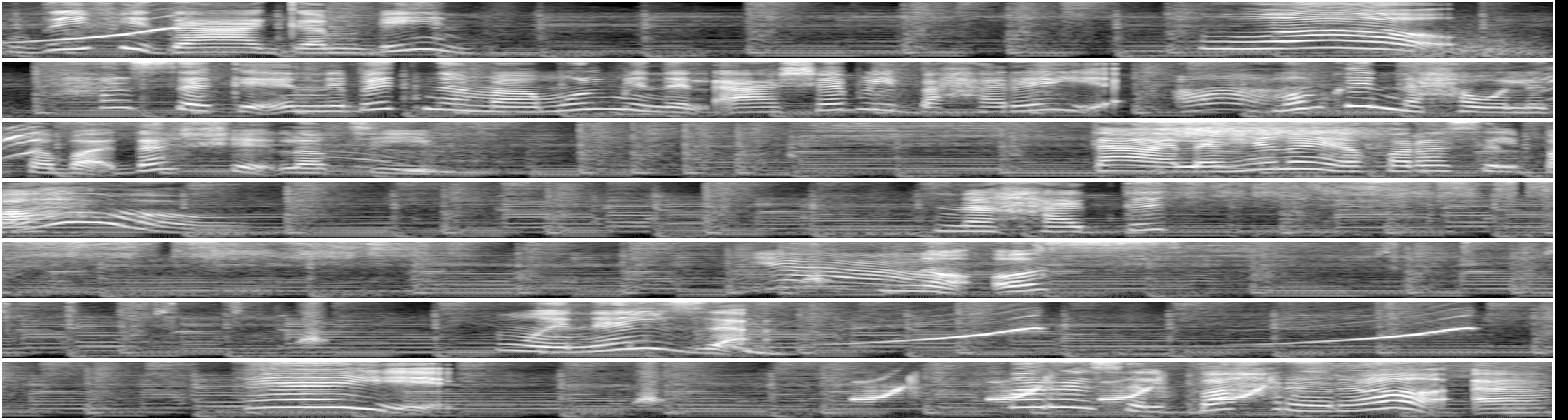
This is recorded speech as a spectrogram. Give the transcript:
ضيفي ده على الجنبين. واو حاسة كأن بيتنا معمول من الأعشاب البحرية. آه. ممكن نحول الطبق ده لشيء لطيف. تعال هنا يا فرس البحر. نحدد نقص ونلزق. هايل. فرس البحر رائع.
